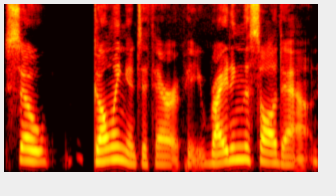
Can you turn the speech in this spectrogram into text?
so going into therapy, writing this all down,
